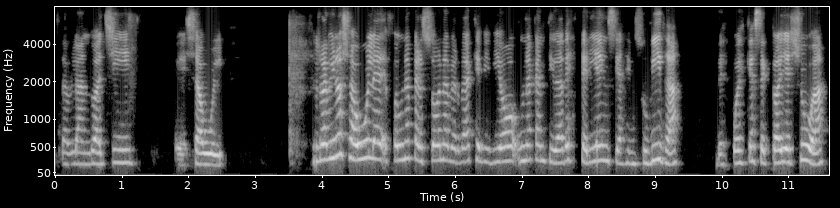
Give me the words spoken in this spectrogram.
Está hablando allí eh, Shaul. El rabino Shaul eh, fue una persona, ¿verdad?, que vivió una cantidad de experiencias en su vida después que aceptó a Yeshua,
